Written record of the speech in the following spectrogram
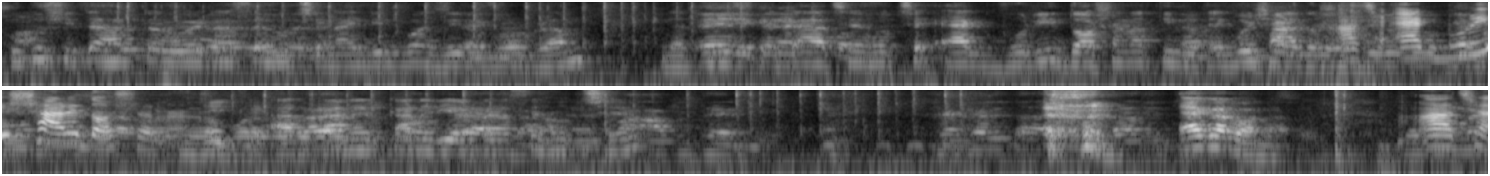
শুধু সীতাহারটার ওয়েট আছে হচ্ছে nineteen point zero four gram এটা আছে হচ্ছে এক ভরি দশ আনা তিন এক ভরি সাড়ে দশ আচ্ছা এক ভরি সাড়ে দশ আনা। আর কানের কানের ইয়াটা আছে হচ্ছে এগারো আনা। আচ্ছা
